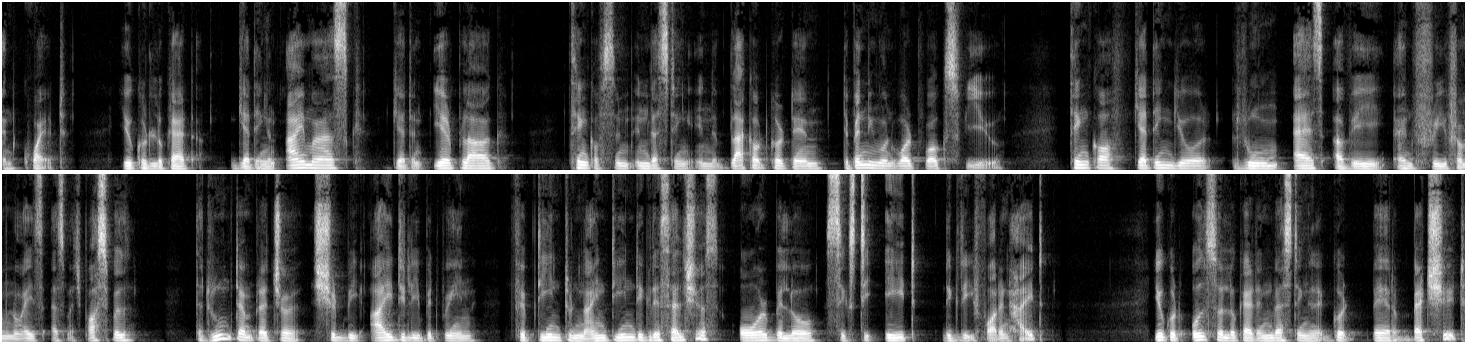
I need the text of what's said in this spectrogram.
and quiet. You could look at getting an eye mask, get an earplug, think of some investing in a blackout curtain, depending on what works for you. Think of getting your room as away and free from noise as much possible. The room temperature should be ideally between 15 to 19 degrees Celsius or below 68 degree Fahrenheit. You could also look at investing in a good pair of bedsheet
